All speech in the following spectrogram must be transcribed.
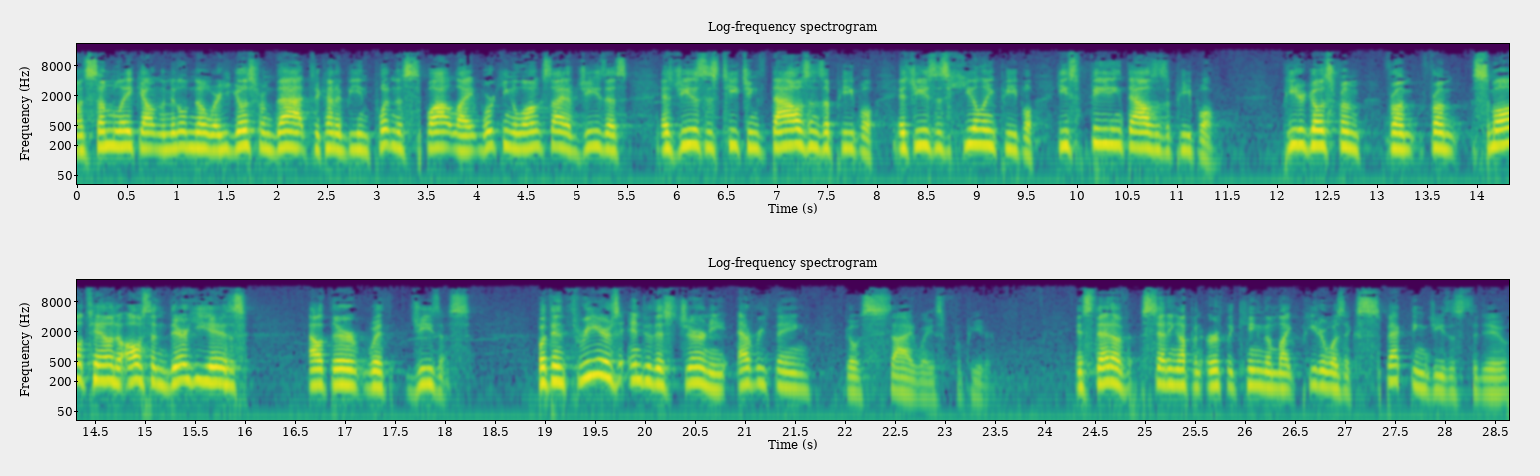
on some lake out in the middle of nowhere. He goes from that to kind of being put in the spotlight, working alongside of Jesus as Jesus is teaching thousands of people, as Jesus is healing people. He's feeding thousands of people. Peter goes from, from, from small town to all of a sudden there he is out there with Jesus. But then three years into this journey, everything goes sideways for Peter. Instead of setting up an earthly kingdom like Peter was expecting Jesus to do,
